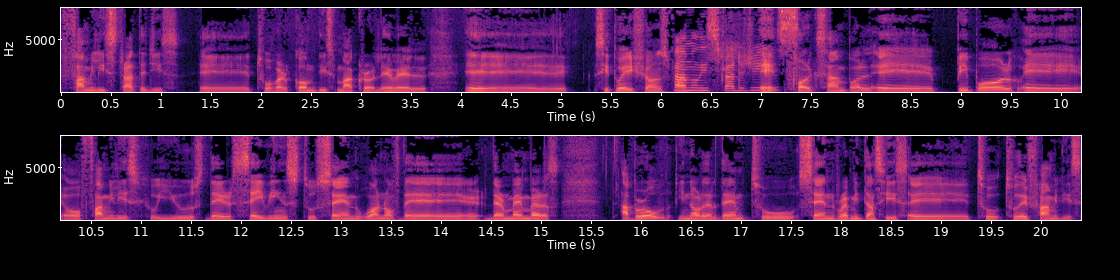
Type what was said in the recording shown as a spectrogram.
family strategies to overcome this macro level situations. Family but, strategies. Uh, for example, uh, people uh, or families who use their savings to send one of their their members abroad in order them to send remittances to to their families.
